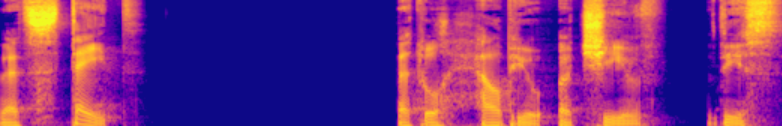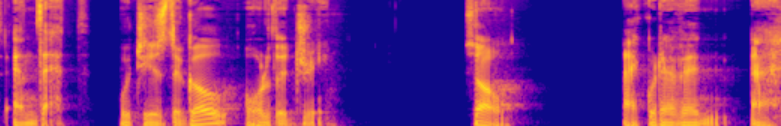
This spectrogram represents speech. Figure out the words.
that state that will help you achieve this and that, which is the goal or the dream. So I could have, uh,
